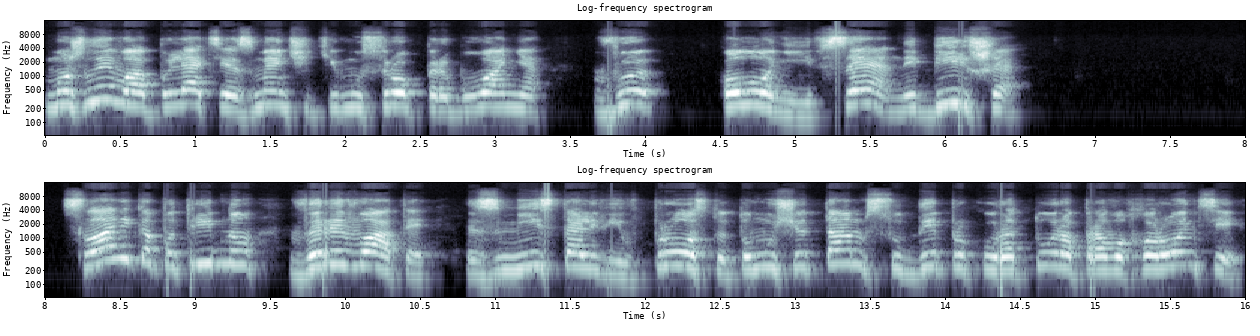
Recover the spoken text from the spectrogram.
Можливо, апеляція зменшить йому срок перебування в колонії. Все не більше. Славіка потрібно виривати з міста Львів. Просто тому, що там суди, прокуратура, правоохоронці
